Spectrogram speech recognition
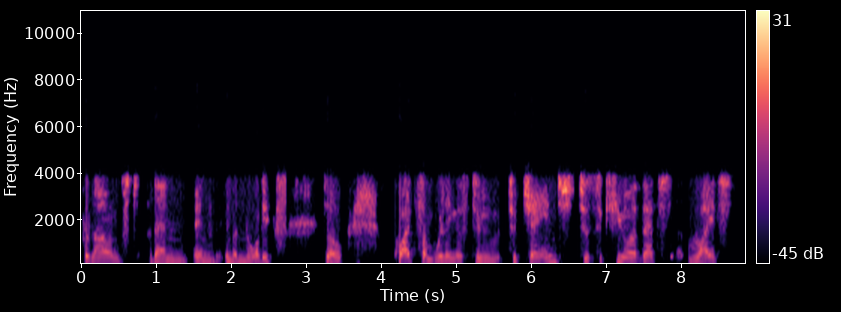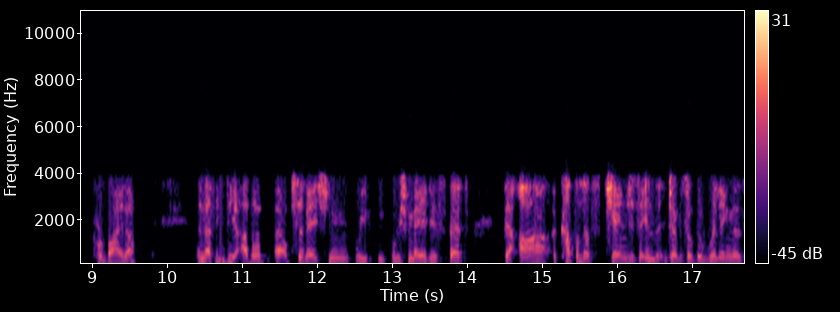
pronounced than in, in the Nordics. So quite some willingness to, change to secure that right provider. And I think the other observation we've, made is that there are a couple of changes in, terms of the willingness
